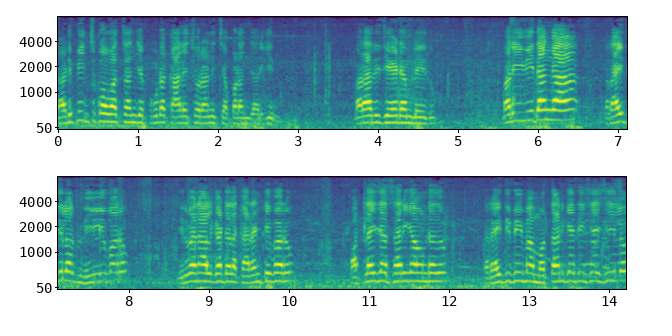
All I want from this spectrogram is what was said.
నడిపించుకోవచ్చు అని చెప్పి కూడా కాళేశ్వరాన్ని చెప్పడం జరిగింది మరి అది చేయడం లేదు మరి ఈ విధంగా రైతులకు నీళ్ళు ఇవ్వరు ఇరవై నాలుగు గంటల కరెంట్ ఇవ్వరు ఫర్టిలైజర్ సరిగా ఉండదు రైతు బీమా మొత్తానికే తీసేసి వీళ్ళు.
